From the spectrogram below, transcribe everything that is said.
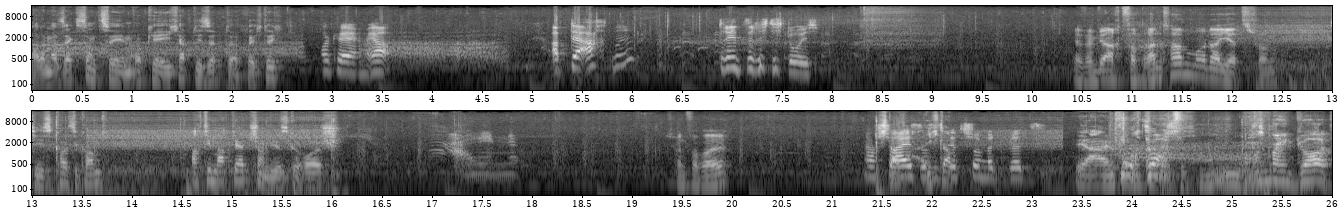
Warte mal, 6 und 10. Okay, ich habe die siebte, richtig? Okay, ja. Ab der achten dreht sie richtig durch. Ja, wenn wir acht verbrannt haben oder jetzt schon? Die ist, sie kommt. Ach, die macht jetzt schon dieses Geräusch. Ich renn vorbei. Ach Ich glaub- scheiße, ich glaub- jetzt schon mit Blitz. Ja, einfach. Oh Gott! Oh mein Gott!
